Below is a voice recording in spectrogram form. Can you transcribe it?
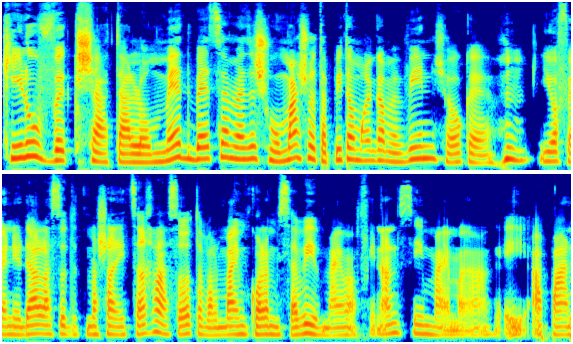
כאילו, וכשאתה לומד בעצם איזשהו משהו, אתה פתאום רגע מבין שאוקיי, יופי, אני יודע לעשות את מה שאני צריך לעשות, אבל מה עם כל המסביב? מה עם הפיננסים? מה עם ה- הפן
